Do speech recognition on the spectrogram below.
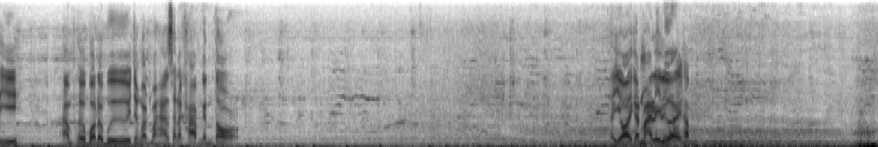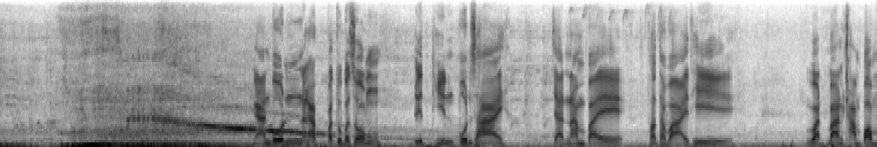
สีอำเภอบอระบือ จังหวัดมหาสารคามกันต่อทยอยกันมาเรื่อยๆครับ งานบุญนะครับวัตถุประสงค์อิฐหินปูนทราย จะนำไปทอดถวายที่วัดบ้านขามป้อม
